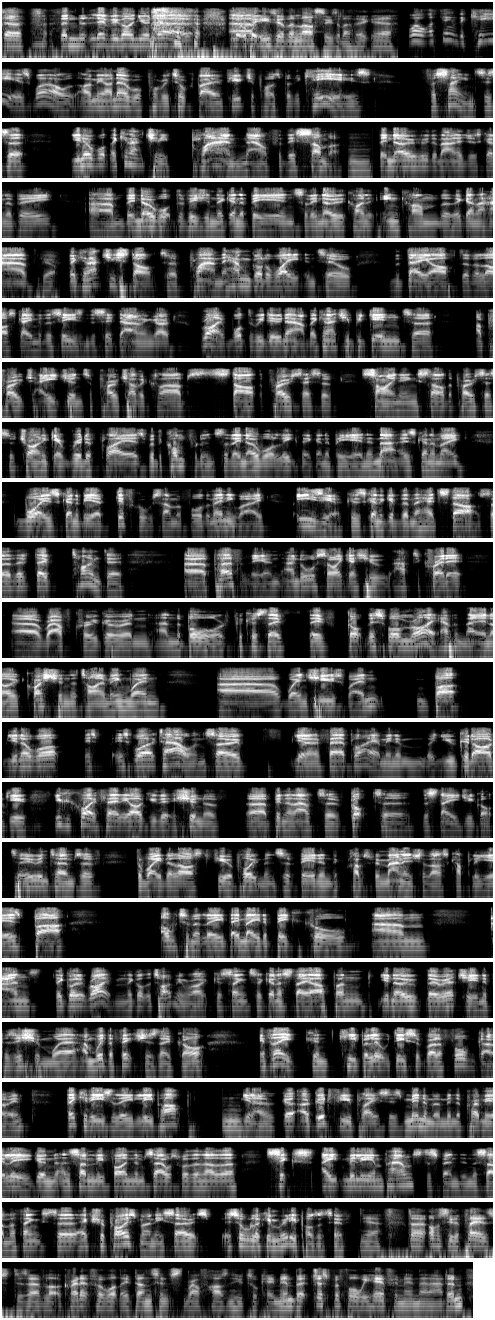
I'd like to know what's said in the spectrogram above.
to than living on your nerve. a little Um, bit easier than last season, I think. Yeah. well, I think the key as well. I mean, I know we'll probably talk about it in future pods, but the key is for Saints is that you know what they can actually plan now for this summer. They know who the manager's going to be. Um, they know what division they're going to be in, so they know the kind of income that they're going to have. Yep. They can actually start to plan. They haven't got to wait until the day after the last game of the season to sit down and go, right, what do we do now? They can actually begin to approach agents, approach other clubs, start the process of signing, start the process of trying to get rid of players with the confidence that they know what league they're going to be in. And that is going to make what is going to be a difficult summer for them anyway easier because it's going to give them a head start. So they've, they've timed it uh, perfectly. And, and also, I guess you have to credit uh, Ralph Krueger and, and the board because they've they've got this one right, haven't they? And I question the timing when uh, when Hughes went, but you know what? It's it's worked out, and so you know, fair play. I mean, um, you could argue, you could quite fairly argue that it shouldn't have uh, been allowed to have got to the stage you got to in terms of the way the last few appointments have been and the club's been managed the last couple of years, but ultimately they made a big call. Um, and they got it right and they got the timing right because Saints are going to stay up and you know they're actually in a position where and with the fixtures they've got if they can keep a little decent run of form going they could easily leap up mm. you know a good few places minimum in the Premier League and, and suddenly find themselves with another six eight million pounds to spend in the summer thanks to extra prize money. So it's it's all looking really positive. Yeah, obviously the players deserve a lot of credit for what they've done since Ralph Hasenhuttl came in. But just before we hear from him, then Adam,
